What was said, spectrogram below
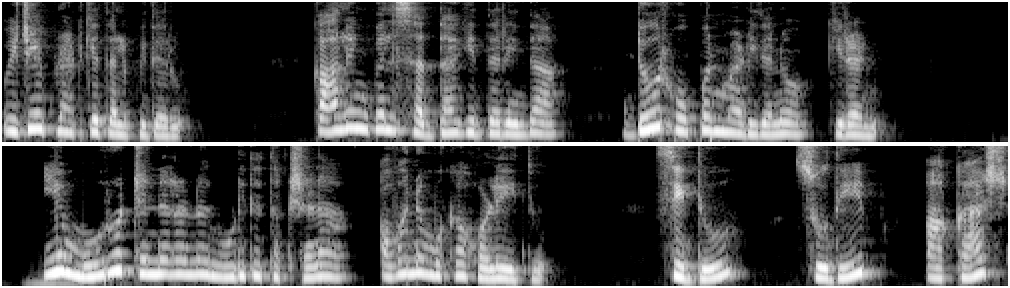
ವಿಜಯ್ ಪ್ಲಾಟ್ಗೆ ತಲುಪಿದರು. ಕಾಲಿಂಗ್ ಬೆಲ್ ಸದ್ದಾಗಿದ್ದರಿಂದ ಡೋರ್ ಓಪನ್ ಮಾಡಿದನು ಕಿರಣ್. ಈ ಮೂರು ಜನರನ್ನು ನೋಡಿದ ತಕ್ಷಣ ಅವನ ಮುಖ ಹೊಳೆಯಿತು. ಸಿದ್ದು, ಸುದೀಪ್, ಆಕಾಶ್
